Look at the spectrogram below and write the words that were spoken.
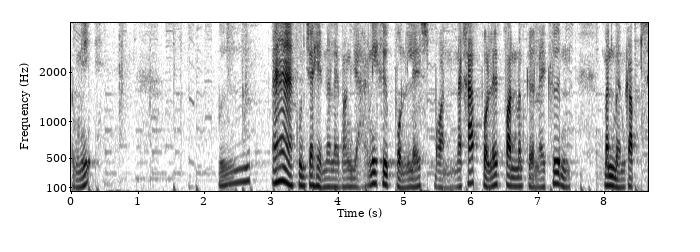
ตรงนี้ปึ๊บ อ่าคุณจะเห็นอะไรบางอย่างนี่คือผล response นะครับ ผล response มันเกิดอะไรขึ้น มันเหมือนกับ C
